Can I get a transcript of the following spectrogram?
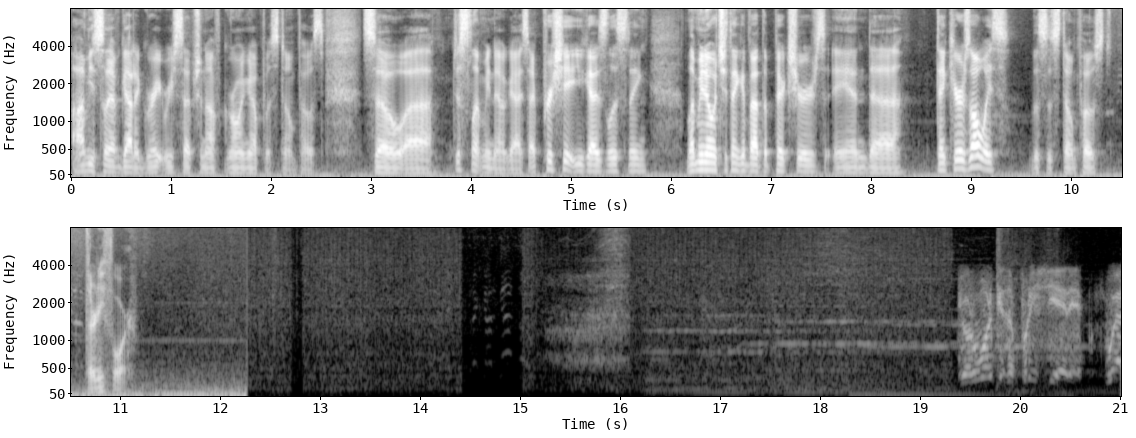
Obviously, I've got a great reception off growing up with Stone Post. So uh, just let me know, guys. I appreciate you guys listening. Let me know what you think about the pictures. And uh, take care as always. This is Stone Post 34. Is appreciated. Done.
